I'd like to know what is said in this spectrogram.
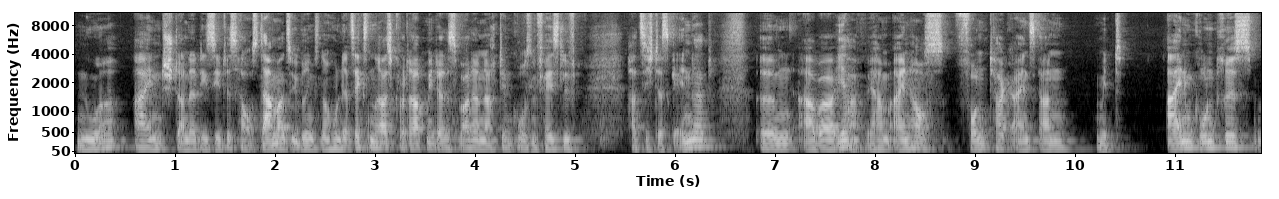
nur ein standardisiertes Haus. Damals übrigens noch 136 Quadratmeter, das war dann nach dem großen Facelift, hat sich das geändert. Ähm, aber ja, wir haben ein Haus von Tag eins an mit einem Grundriss,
